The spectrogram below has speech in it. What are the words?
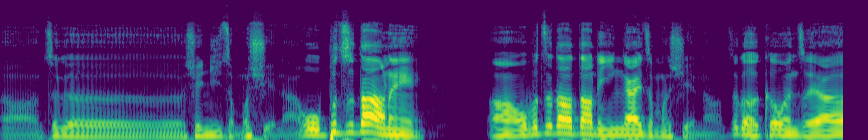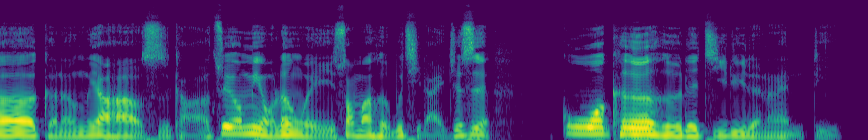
啊，这个选举怎么选呢？我不知道呢。啊，我不知道到底应该怎么选呢？这个柯文哲要可能要好好思考啊。最后面我认为双方合不起来，就是郭科合的几率仍然很低，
